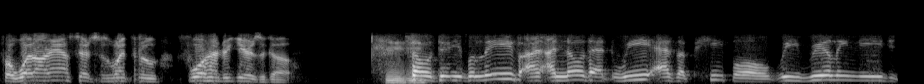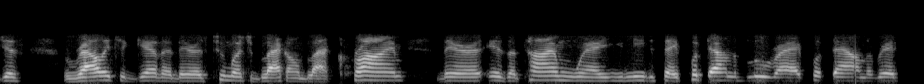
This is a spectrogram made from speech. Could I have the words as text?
for what our ancestors went through 400 years ago. Mhm. So, do you believe? I, I know that we as a people, we really need to just rally together. There is too much black on black crime. There is a time where you need to say, put down the blue rag, put down the red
